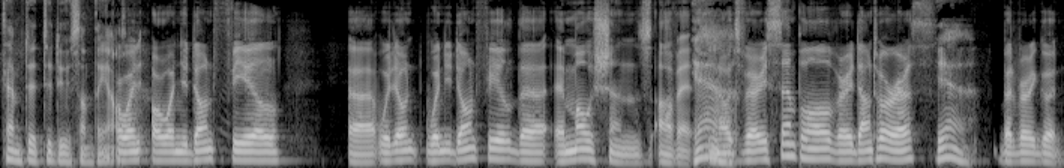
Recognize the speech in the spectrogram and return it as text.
tempted to do something else. Or when or when you don't feel uh, we don't when you don't feel the emotions of it. Yeah. You know, it's very simple, very down to earth. Yeah. But very good.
